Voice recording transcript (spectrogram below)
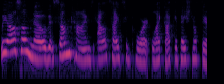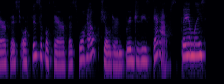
We also know that sometimes outside support, like occupational therapists or physical therapists, will help children bridge these gaps. Families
